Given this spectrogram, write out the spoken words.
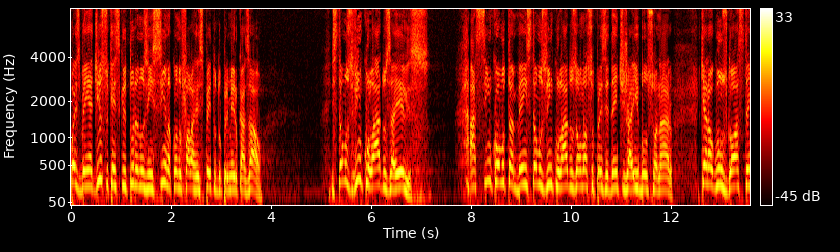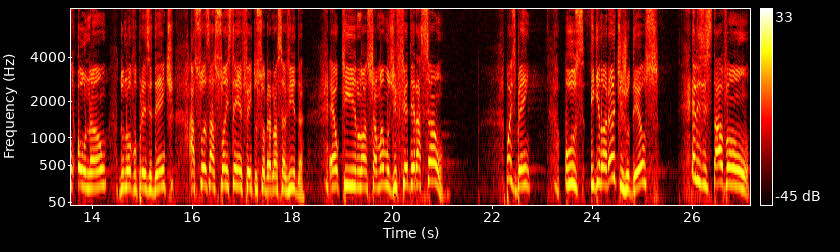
Pois bem, é disso que a Escritura nos ensina quando fala a respeito do primeiro casal. Estamos vinculados a eles. Assim como também estamos vinculados ao nosso presidente Jair Bolsonaro quer alguns gostem ou não do novo presidente, as suas ações têm efeito sobre a nossa vida. É o que nós chamamos de federação. Pois bem, os ignorantes judeus, eles estavam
